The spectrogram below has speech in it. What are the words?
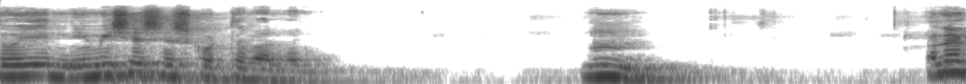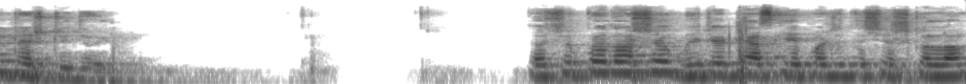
দই নিমিষে শেষ করতে পারবেন। হুম, অনেক টেস্টি দই। তো সুপ্রিয় দর্শক, ভিডিওটি আজকে এই পর্যন্ত শেষ করলাম।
